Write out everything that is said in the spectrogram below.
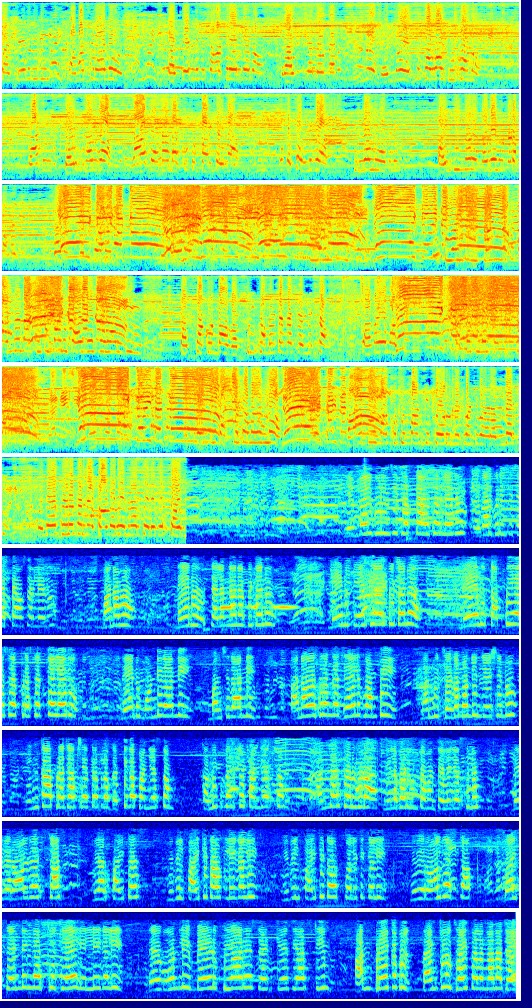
పద్దెనిమిది సంవత్సరాలు పద్దెనిమిది సంవత్సరాలు నేను రాజకీయాల్లో ఉన్నాను. ఎన్నో ఎత్తుకోవాలని చూశాను. కానీ పర్సనల్గా నాకైనా నా కుటుంబానికైనా ఒక తల్లిగా పిల్లల్ని వదిలి ఐదున్నర నెలలు ఉండడం అన్నది నన్ను నా కుటుంబాన్ని తప్పకుండా వడ్డీ సమేతంగా చెల్లిస్తాం. సమయం కష్ట సమయంలో నాకు మా కుటుంబానికి తోడున్నటువంటి వారందరికీ హృదయపూర్వకంగా పాదవేదనలు తెలియజేస్తా. ఎవరి గురించి చెప్పే అవసరం లేదు? ఎవరి గురించి చెప్పే అవసరం లేదు? మనము నేను తెలంగాణ బిడ్డను నేను కేసీఆర్ బిడ్డను నేను తప్పు చేసే ప్రసక్తే లేదు. నేను మొండిదాన్ని మంచిదాన్ని అనవసరంగా జైలుకు పంపి నన్ను జగమొండిని చేసిండ్రు. ఇంకా ప్రజాక్షేత్రంలో గట్టిగా పనిచేస్తాం కమిట్మెంట్తో పనిచేస్తాం. అందరితో కూడా నిలబడి ఉంటామని తెలియజేస్తున్నాం. We are always tough we are fighters we will fight it out legally we will fight it out politically we are always tough by sending us jail illegally they only made BRS and KCR team unbreakable thank you జై తెలంగాణ జై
